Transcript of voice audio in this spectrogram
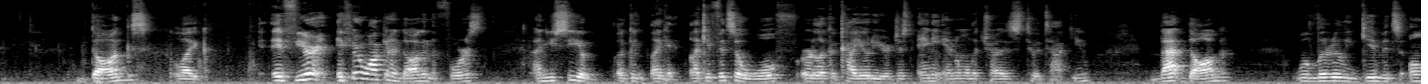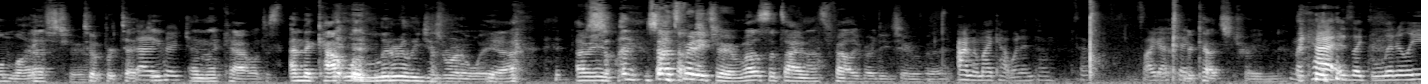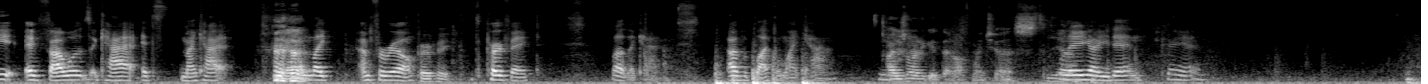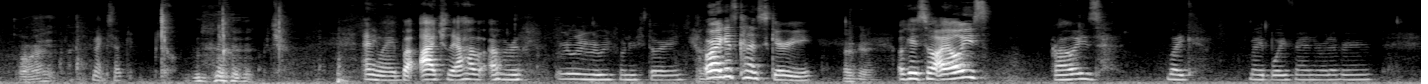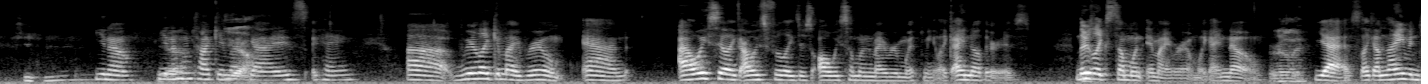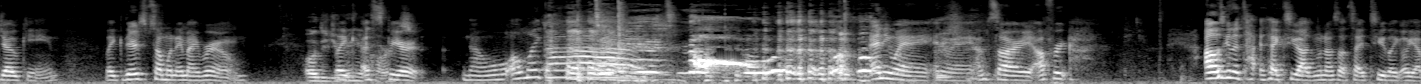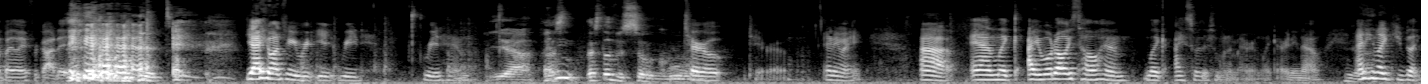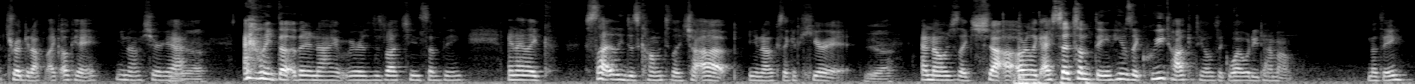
dogs like if you're if you're walking a dog in the forest and you see a like a, like a, like if it's a wolf or like a coyote or just any animal that tries to attack you that dog will literally give its own life to protect that is you very true. and the cat will just. and the cat will literally just run away Yeah. I mean, So- that's pretty true. Most of the time, that's probably pretty true. But I don't know. My cat wouldn't though. So that's all I gotta Yeah, your cat's trained My cat is like literally. If I was a cat, it's my cat. Yeah. I'm like, I'm for real. perfect. It's perfect. Love the cat. I have a black and white cat. I just wanted to get that off my chest Yeah. Well, there you go. You did. Period. all right Next subject. Anyway, but actually, I have a really, really, really funny story. Or I guess kind of scary. okay. Okay, so I always, I always, like, my boyfriend or whatever. You know, you know who I'm talking about, Yeah. guys. Okay. Uh, we're like in my room, and I always say like I always feel like there's always someone in my room with me. Like I know there is. There's like someone in my room. Like I know. Really? Yes. Like I'm not even joking. Like there's someone in my room. oh did you like bring your a cards? spirit. No. Oh my god. it, no. anyway, anyway, I'm sorry. I'll for. I was gonna t- text you out when I was outside too. Like, oh yeah, by the way, I forgot it. yeah, he wants me to re- read, read him Yeah, that's, that stuff is so cool. tarot, tarot. Anyway, uh, and like I would always tell him, like, I swear there's someone in my room. Like I already know. And he like, you'd be like, shrug it off, like, okay, you know, sure, yeah. And like the other night, we were just watching something, and I like slightly just commented like, shut up, you know, because I could hear it. Yeah. And I was just like, shut up. Or like, I said something, and he was like, who are you talking to? I was like, what? What are you talking about? Nothing.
